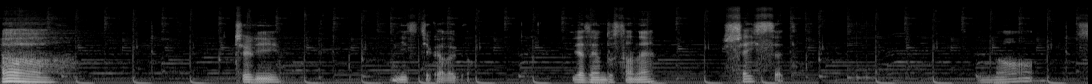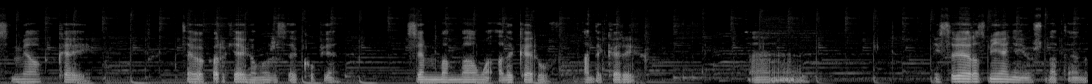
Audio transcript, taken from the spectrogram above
Ah. Czyli nic ciekawego. Ile za nią dostanę? 600. No, w sumie okej. Tego korkiego może sobie kupię. W sumie mam mało adekerów, adekerych. Eee, I sobie rozmienienie już na ten,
